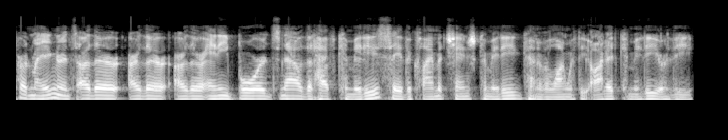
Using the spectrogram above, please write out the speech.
Pardon my ignorance. Are there are there are there any boards now that have committees, say the climate change committee, kind of along with the audit committee or the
